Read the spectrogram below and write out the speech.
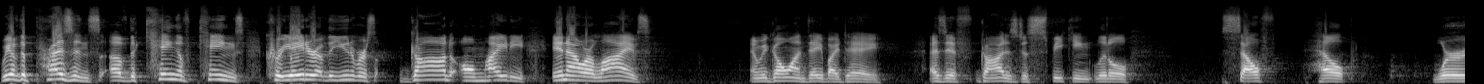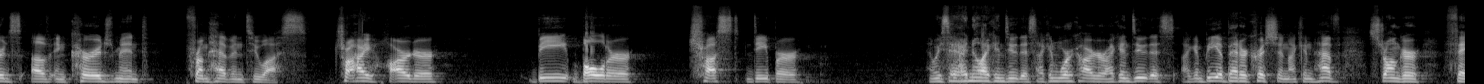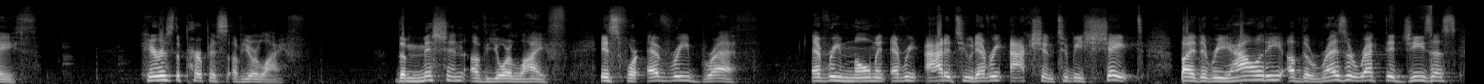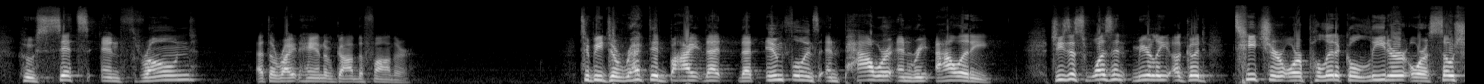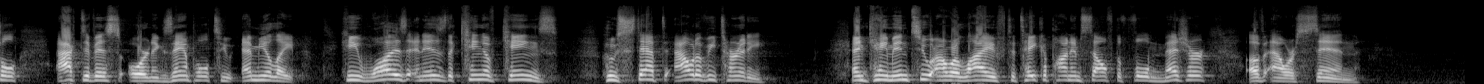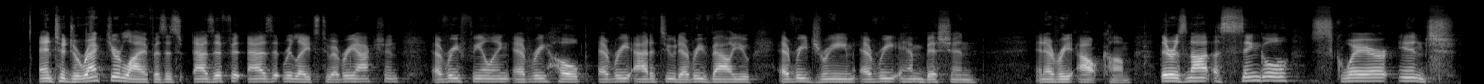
We have the presence of the King of Kings, creator of the universe, God Almighty, in our lives. And we go on day by day as if God is just speaking little self help words of encouragement from heaven to us. Try harder, be bolder, trust deeper. And we say, I know I can do this. I can work harder. I can do this. I can be a better Christian. I can have stronger faith. Here is the purpose of your life. The mission of your life is for every breath, every moment, every attitude, every action to be shaped by the reality of the resurrected Jesus who sits enthroned at the right hand of God the Father to be directed by that, that influence and power and reality. Jesus wasn't merely a good teacher or a political leader or a social activist or an example to emulate. He was and is the King of Kings who stepped out of eternity and came into our life to take upon himself the full measure of our sin and to direct your life as, as, if it, as it relates to every action, every feeling, every hope, every attitude, every value, every dream, every ambition, and every outcome. There is not a single square inch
